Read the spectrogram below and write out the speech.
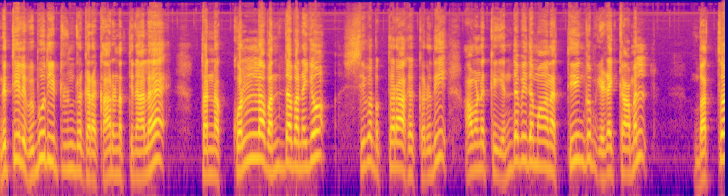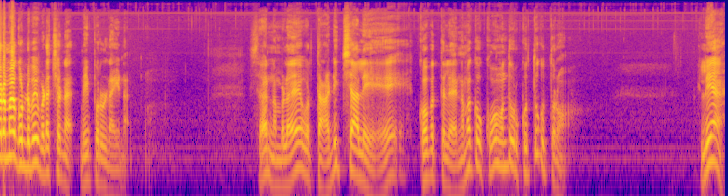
நெத்தியில் விபூதிட்டு இருக்கிற காரணத்தினால தன்னை கொல்ல வந்தவனையும் சிவபக்தராக கருதி அவனுக்கு எந்த விதமான தீங்கும் இழைக்காமல் பத்திரமாக கொண்டு போய் விட சொன்னார் மெய்ப்பொருள் நாயினார் சார் நம்மளை ஒருத்தன் அடித்தாலே கோபத்தில் நமக்கு கோபம் வந்து ஒரு குத்து குத்துறோம் இல்லையா?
